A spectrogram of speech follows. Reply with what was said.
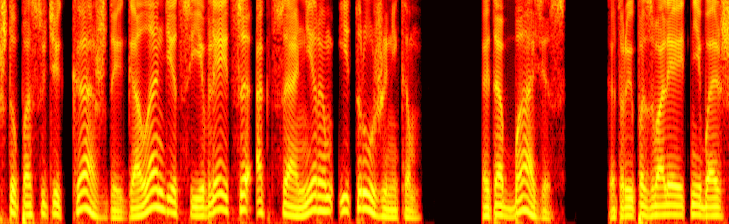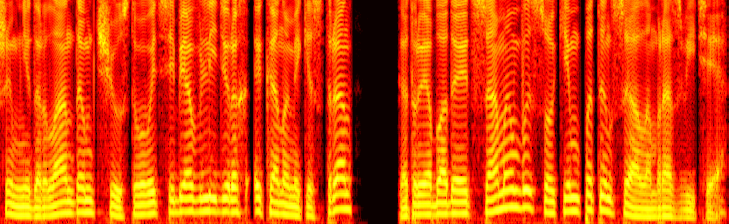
что по сути каждый голландец является акционером и тружеником. Это базис. Который позволяет небольшим Нидерландам чувствовать себя в лидерах экономики стран, которые обладают самым высоким потенциалом развития.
